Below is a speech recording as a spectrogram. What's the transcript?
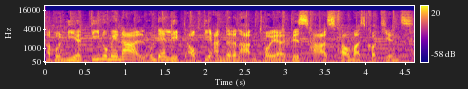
Abonniert Dino Menal und erlebt auch die anderen Abenteuer des HSV-Maskottchens.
